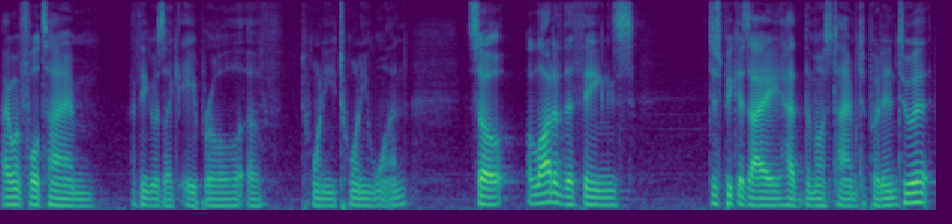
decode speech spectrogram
I went full time. I think it was like April of 2021. So a lot of the things, just because I had the most time to put into it,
